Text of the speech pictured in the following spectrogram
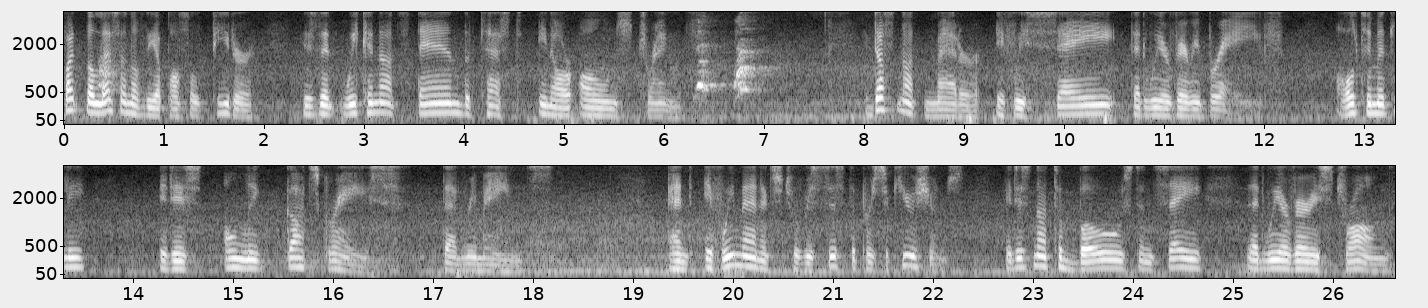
But the lesson of the Apostle Peter is that we cannot stand the test in our own strength. It does not matter if we say that we are very brave. Ultimately, it is only God's grace that remains. And if we manage to resist the persecutions, it is not to boast and say that we are very strong,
